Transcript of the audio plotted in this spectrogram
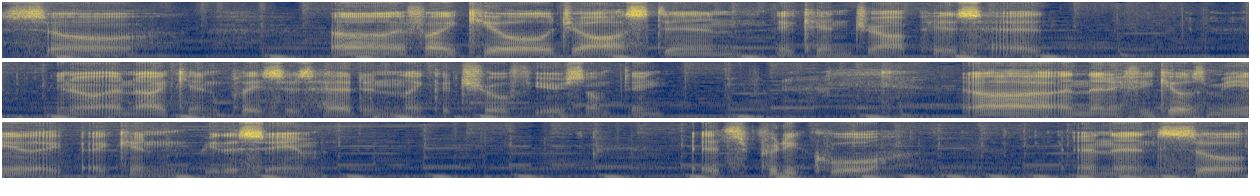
So uh, if I kill Jostin it can drop his head you know and I can place his head in like a trophy or something. Uh, and then if he kills me like I can be the same it's pretty cool. And then so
